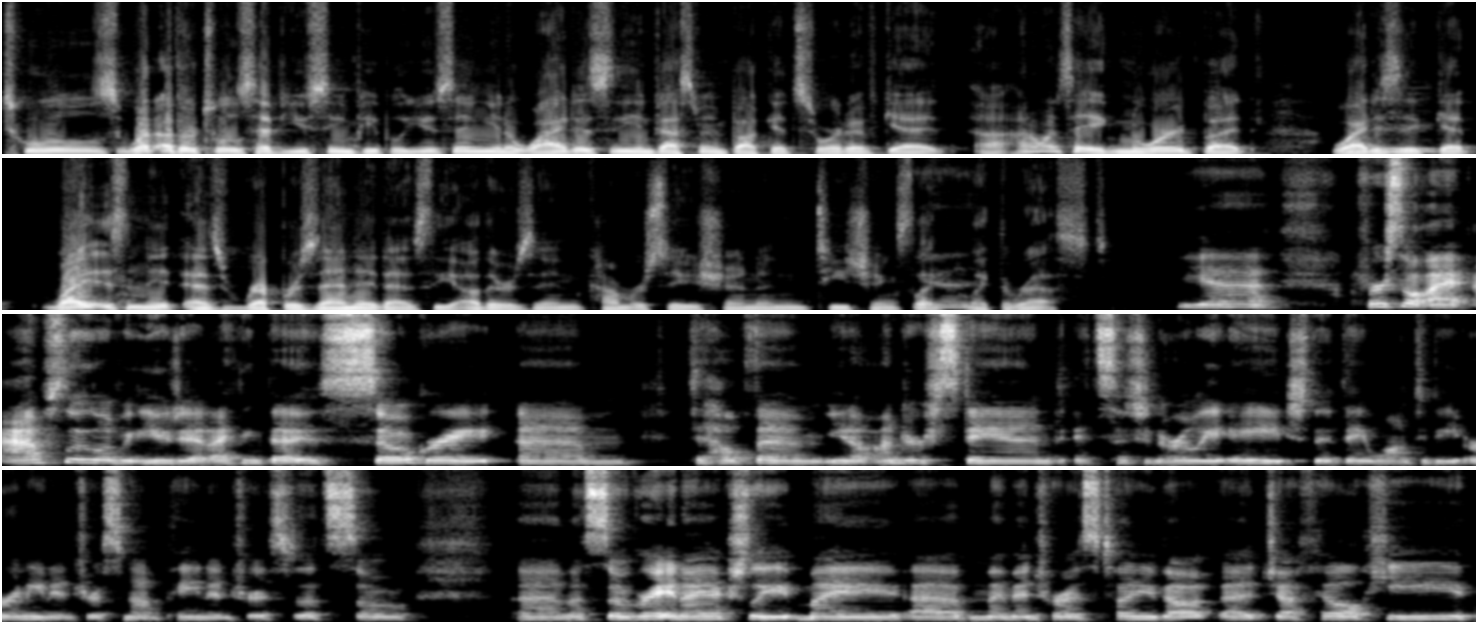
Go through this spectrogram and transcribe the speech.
tools what other tools have you seen people using you know why does the investment bucket sort of get uh, i don't want to say ignored but why mm-hmm. does it mm-hmm. get why isn't it as represented as the others in conversation and teachings like yeah. like the rest yeah. First of all, I absolutely love what you did. I think that is so great um, to help them, you know, understand at such an early age that they want to be earning interest, not paying interest. That's so um, that's so great. And I actually, my uh, my mentor I was telling you about, uh, Jeff Hill. He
